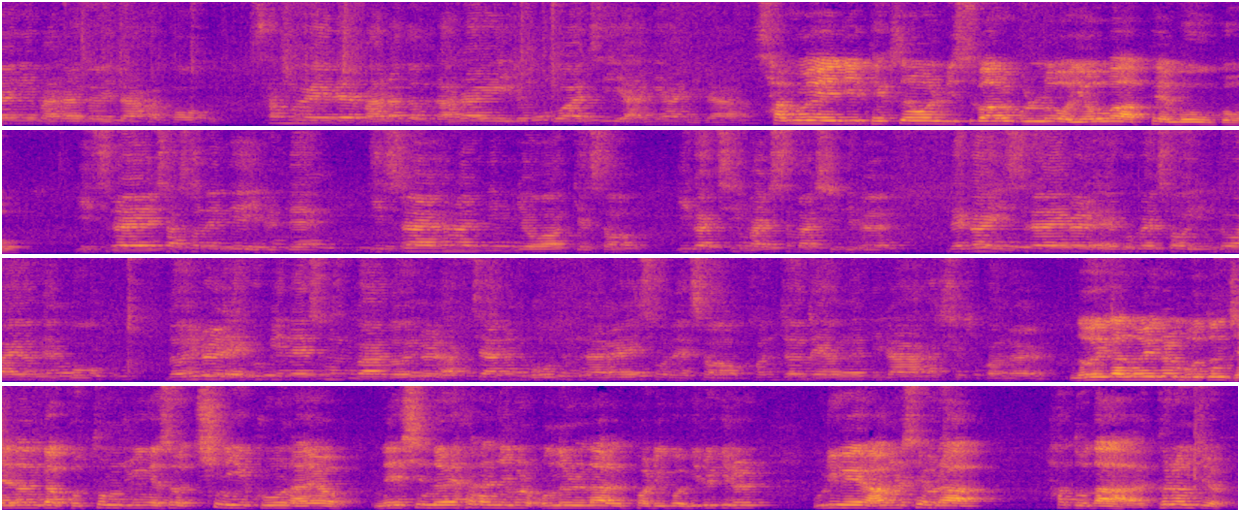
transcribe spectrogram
분명히 말하더이다 하고 사무엘에 말하던 나라의 이름 구하지 아니하니라. 사무엘이 백성을 미스바로 불러 여호와 앞에 모으고 이스라엘 자손에게 이르되 이스라엘 하나님 여호와께서 이같이 말씀하시기를 내가 이스라엘을 애굽에서 인도하여 내고 너희를 애굽인의 손과 너희를 압제하는 모든 나라의 손에서 건져내었느니라 하실거늘 너희가 너희를 모든 재난과 고통 중에서 친히 구원하여 내신 너희 하나님을 오늘날 버리고 이르기를 우리 외에 왕을 세우라 하도다. 그런즉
